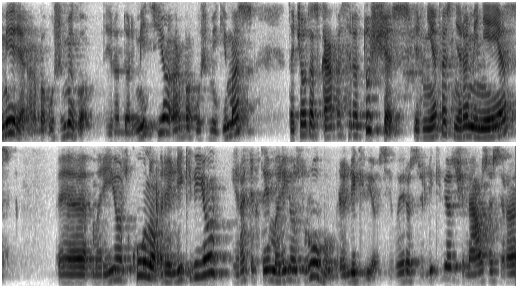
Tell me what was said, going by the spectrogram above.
mirė arba užmygo. Tai yra dormicijo arba užmygimas, tačiau tas kapas yra tuščias ir niekas nėra minėjęs e, Marijos kūno relikvijų, yra tik tai Marijos rūbų relikvijos. Įvairios relikvijos žymiausios yra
